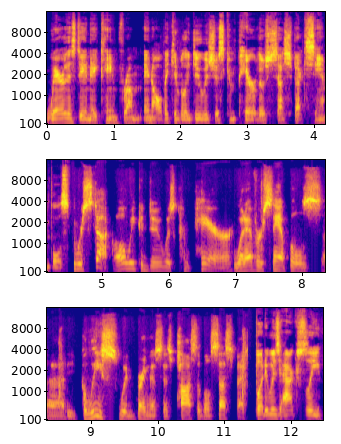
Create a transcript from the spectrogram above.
where this DNA came from. And all they could really do is just compare those suspect samples. We were stuck. All we could do was compare whatever samples uh, the police would bring us as possible suspects. But it was actually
